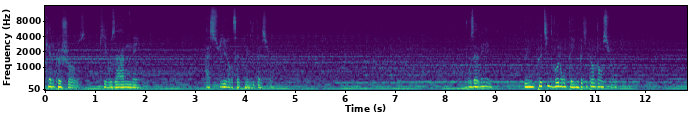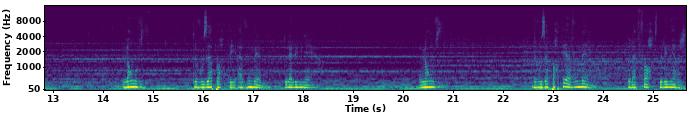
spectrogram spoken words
quelque chose qui vous a amené à suivre cette méditation. Vous avez une petite volonté, une petite intention. L'envie de vous apporter à vous-même de la lumière. L'envie de vous apporter à vous-même de la force, de l'énergie.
